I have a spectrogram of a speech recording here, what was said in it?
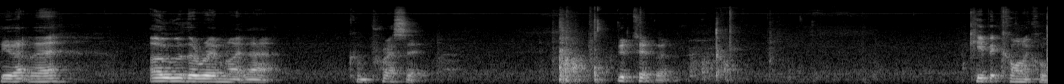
See that there? Over the rim like that. Compress it. Good tip then. Keep it conical.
